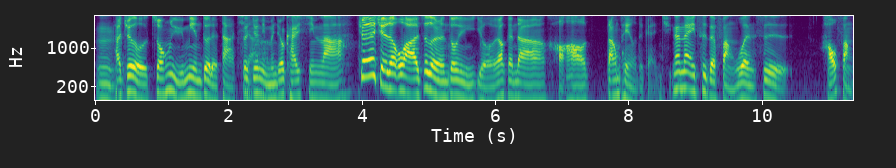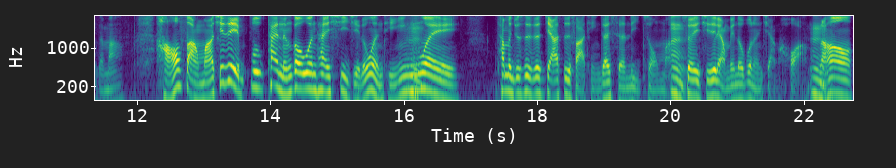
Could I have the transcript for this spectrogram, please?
嗯，他就有终于面对了大家，这就你们就开心啦，就会觉得哇，这个人终于有要跟大家好好当朋友的感觉。那那一次的访问是好访的吗？好访吗？其实也不太能够问太细节的问题，因为他们就是在家事法庭在审理中嘛，嗯、所以其实两边都不能讲话。嗯、然后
